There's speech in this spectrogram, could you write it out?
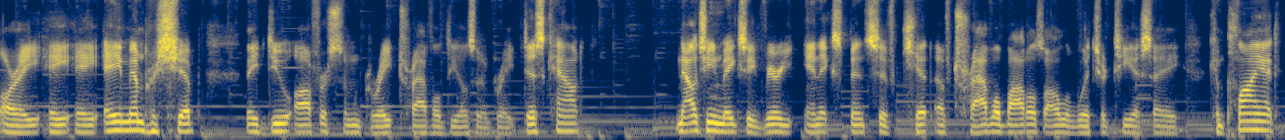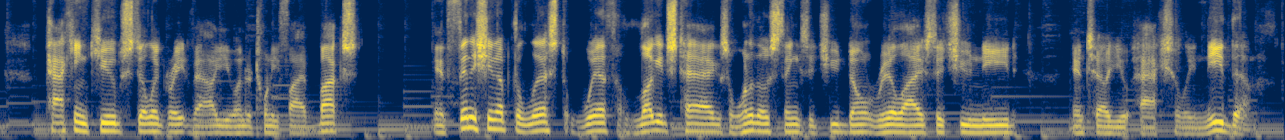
or a AAA membership, they do offer some great travel deals at a great discount. Nalgene makes a very inexpensive kit of travel bottles, all of which are TSA compliant. Packing cubes still a great value, under 25 bucks. And finishing up the list with luggage tags, one of those things that you don't realize that you need until you actually need them.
